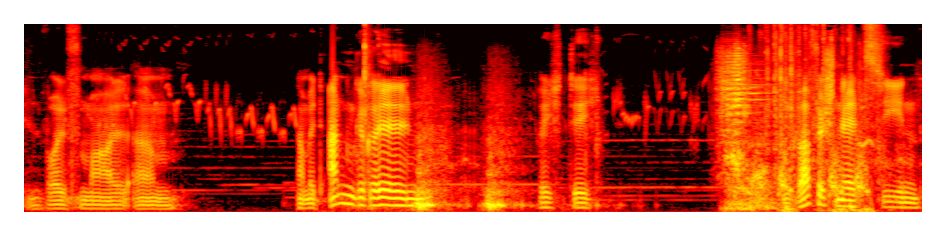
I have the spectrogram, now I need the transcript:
Den Wolf mal ähm, damit angrillen. Richtig. Die Waffe schnell ziehen.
